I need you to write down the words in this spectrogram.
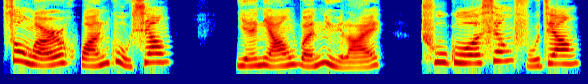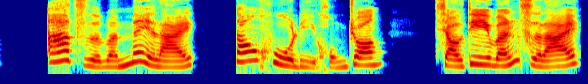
送儿还故乡。爷娘闻女来，出郭相扶将。阿姊闻妹来，当户理红妆。小弟闻姊来，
